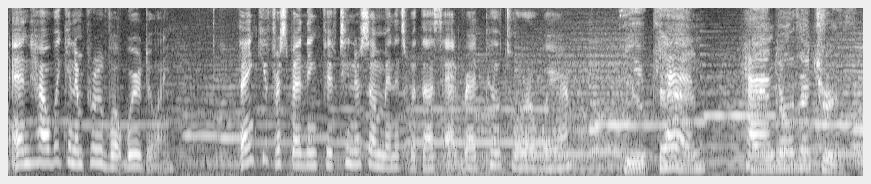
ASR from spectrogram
and how we can improve what we're doing. Thank you for spending 15 or so minutes with us at Red Pill Torah, where you, you can, can handle the truth.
